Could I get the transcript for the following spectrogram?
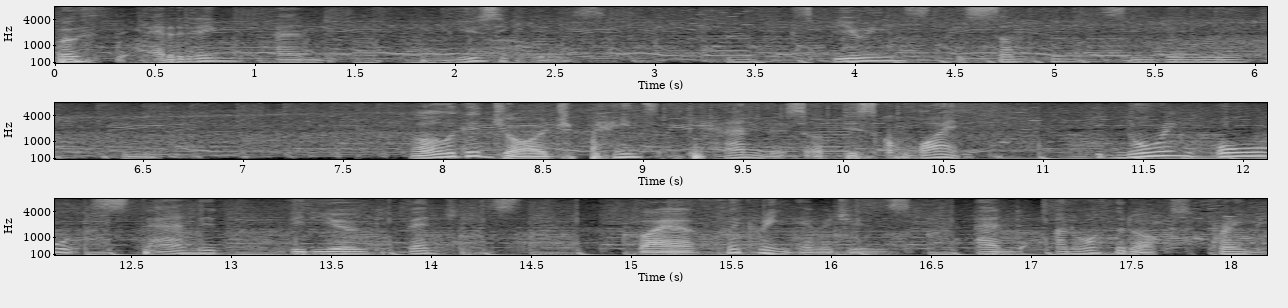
both the editing and the music is, the experience is something singularly unique. Loliga George paints a canvas of disquiet, ignoring all standard video conventions via flickering images and unorthodox framing.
